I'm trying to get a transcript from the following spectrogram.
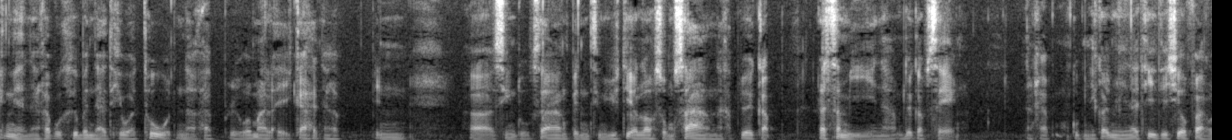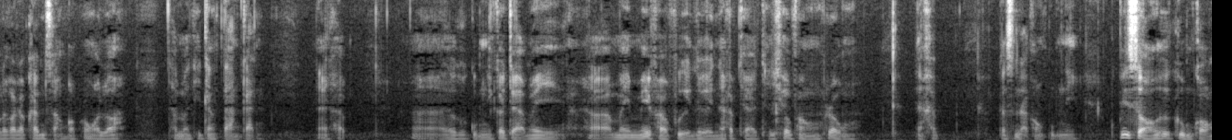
กเนี่ยนะครับก็คือบรรดาเทวทูตนะครับ หรือว่ามาลาอิกานะครับ เป็นสิ่งถูกสร้างเป็นสิ่งมีชีวิตที่เราทรงสร้างนะครับ ด้วยกับรัศมีนะครับด้วยกับแสงนะครับ กลุ่มนี้ก็มีหน้าที่ที่เชื่อฟังแล้วก็รับคำสั่งของพระองค์อัลลอฮ์ทำหน้าที่ต่างๆกันนะครับแล้วก็กลุ่มนี้ก็จะไม่ไม่ไม่ฝ่าฝืนเลยนะครับ จะจะเชื่อฟังพระองค์นะครับ ลักษณะของกลุ่มนี้กลุ่มที่ 2 คือกลุ่มของ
